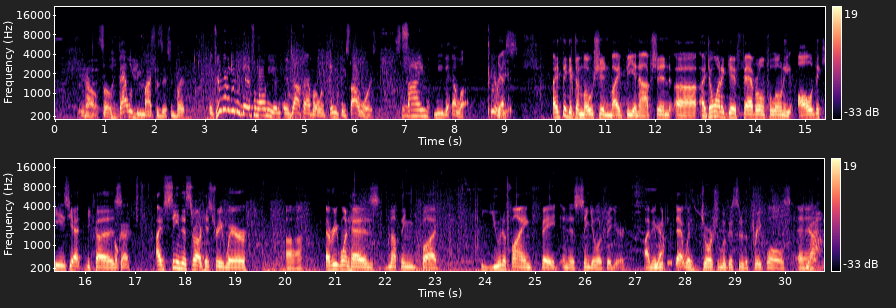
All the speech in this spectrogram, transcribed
You know, so that would be my position. But if you're gonna give me Dave Filoni and, and Jon Favreau and anything Star Wars, sign me the hell up. Period. Yes. I think a demotion might be an option. Uh, I don't Mhm. want to give Favreau and Filoni all of the keys yet because Okay. I've seen this throughout history where uh, everyone has nothing but unifying fate in a singular figure. I mean, we did that with George Lucas through the prequels, and Yeah.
